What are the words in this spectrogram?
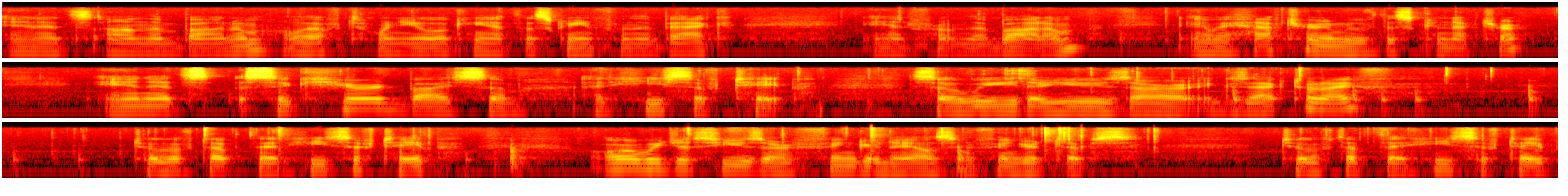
and it's on the bottom left when you're looking at the screen from the back and from the bottom. And we have to remove this connector, and it's secured by some adhesive tape. So we either use our X-Acto knife to lift up the adhesive tape, or we just use our fingernails and fingertips to lift up the adhesive tape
